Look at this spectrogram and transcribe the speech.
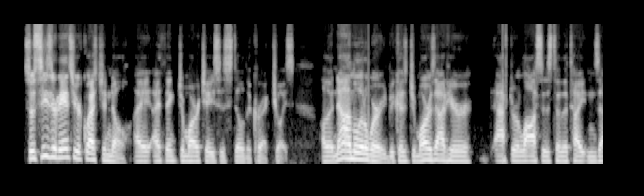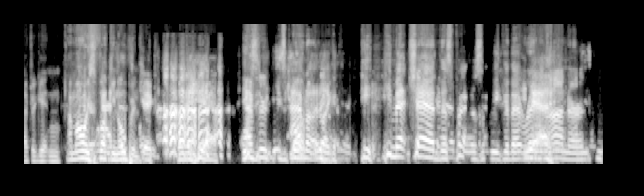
So, Cesar, to answer your question, no, I, I think Ja'Marr Chase is still the correct choice. Although now I'm a little worried because Ja'Marr's out here after losses to the Titans, after getting I'm always fucking open. kicked. yeah, He's, after he's going on like he, he met Chad this past week of that ring Yeah. of honor and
